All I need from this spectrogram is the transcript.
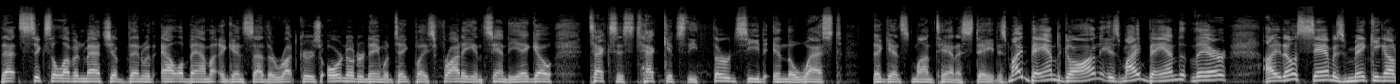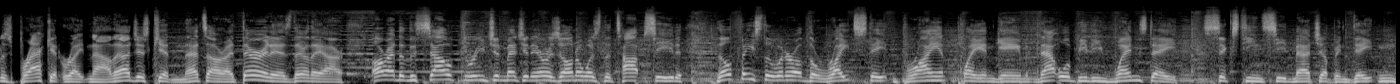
That 6 11 matchup then with Alabama against either Rutgers or Notre Dame would take place Friday in San Diego. Texas Tech gets the third seed in the West against Montana State. Is my band gone? Is my band there? I know Sam is making out his bracket right now. That just kidding. That's all right. There it is. There they are. All right, to the South region mentioned Arizona was the top seed. They'll face the winner of the Wright State Bryant play-in game. That will be the Wednesday 16 seed matchup in Dayton.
